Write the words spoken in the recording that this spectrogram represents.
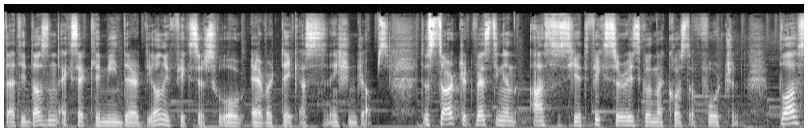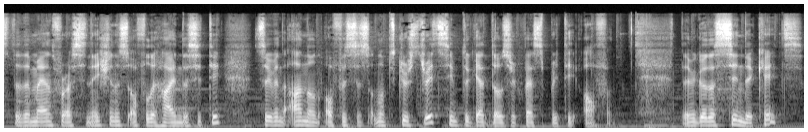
that it doesn't exactly mean they're the only fixers who ever take assassination jobs. To start, requesting an associate fixer is gonna cost a fortune. Plus, the demand for assassination is awfully high in the city, so even unknown offices on obscure streets seem to get those requests pretty often. Then we got the syndicates.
